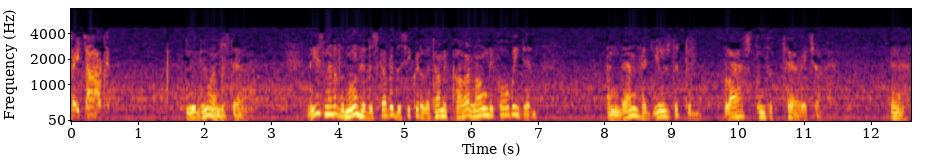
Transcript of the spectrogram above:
Say, Doc, You do understand. These men of the moon had discovered the secret of atomic power long before we did, and then had used it to blast and to tear each other. Yes.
